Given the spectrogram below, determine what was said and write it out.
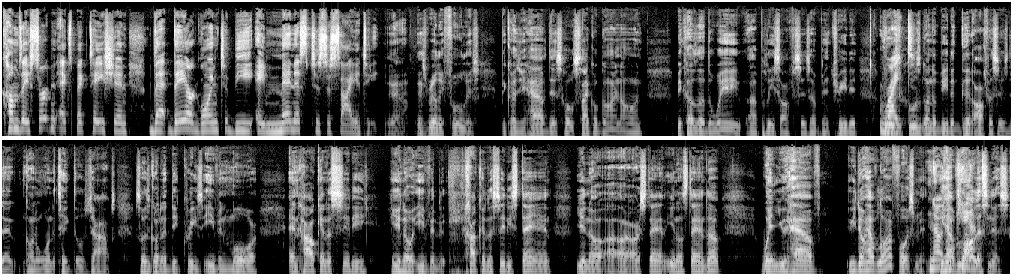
comes a certain expectation that they are going to be a menace to society. Yeah, it's really foolish because you have this whole cycle going on because of the way uh, police officers have been treated. Who's, Right. Who's going to be the good officers that going to want to take those jobs? So it's going to decrease even more. And how can a city, you know, even how can a city stand, you know, or, or stand, you know, stand up when you have you don't have law enforcement. No, you you have can't. lawlessness.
